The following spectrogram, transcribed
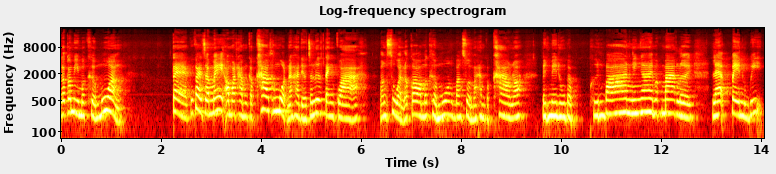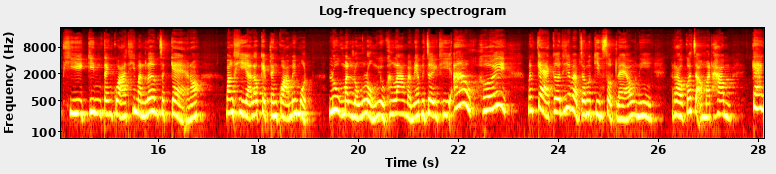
แล้วก็มีมะเขือม่วง แต่กุ๊กไก่จะไม่เอามาทำกับข้าวทั้งหมดนะคะ เดี๋ยวจะเลือกแตงกวาบางส่วนแล้วก็มะเขือม่วง บางส่วนมาทำกับข้าวเนาะ เป็นเมนูแบบพื้นบ้านง่าย ๆ มาก ๆเลย และเป็นวิธีกินแตงกวาที่มันเริ่มจะแก่เนาะ บางทีอะเราเก็บแตงกวาไม่หมด ลูกมันหลงหลงๆอยู่ข้างล่างแบบนี้ไปเจออีกที อ้าว เฮ้ย มันแก่เกินที่จะแบบจะมากินสดแล้วนี่ เราก็จะเอามาทำ แกง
